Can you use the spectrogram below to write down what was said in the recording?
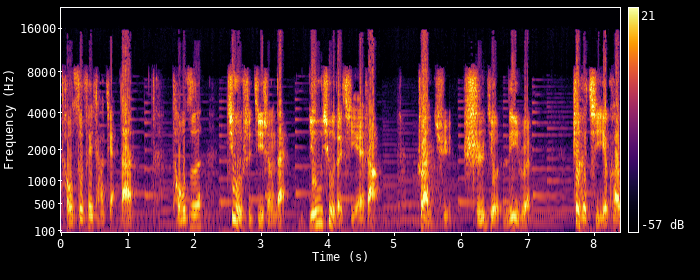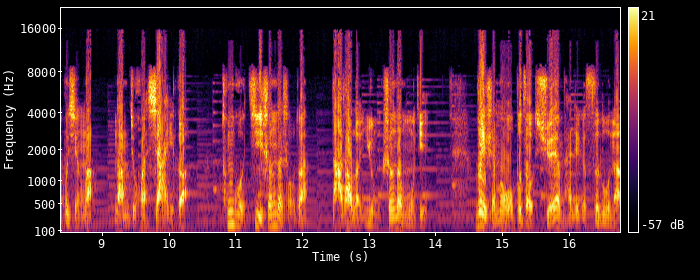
投资非常简单，投资就是寄生在优秀的企业上，赚取持久的利润。这个企业快不行了，那么就换下一个，通过寄生的手段达到了永生的目的。为什么我不走学院派这个思路呢？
